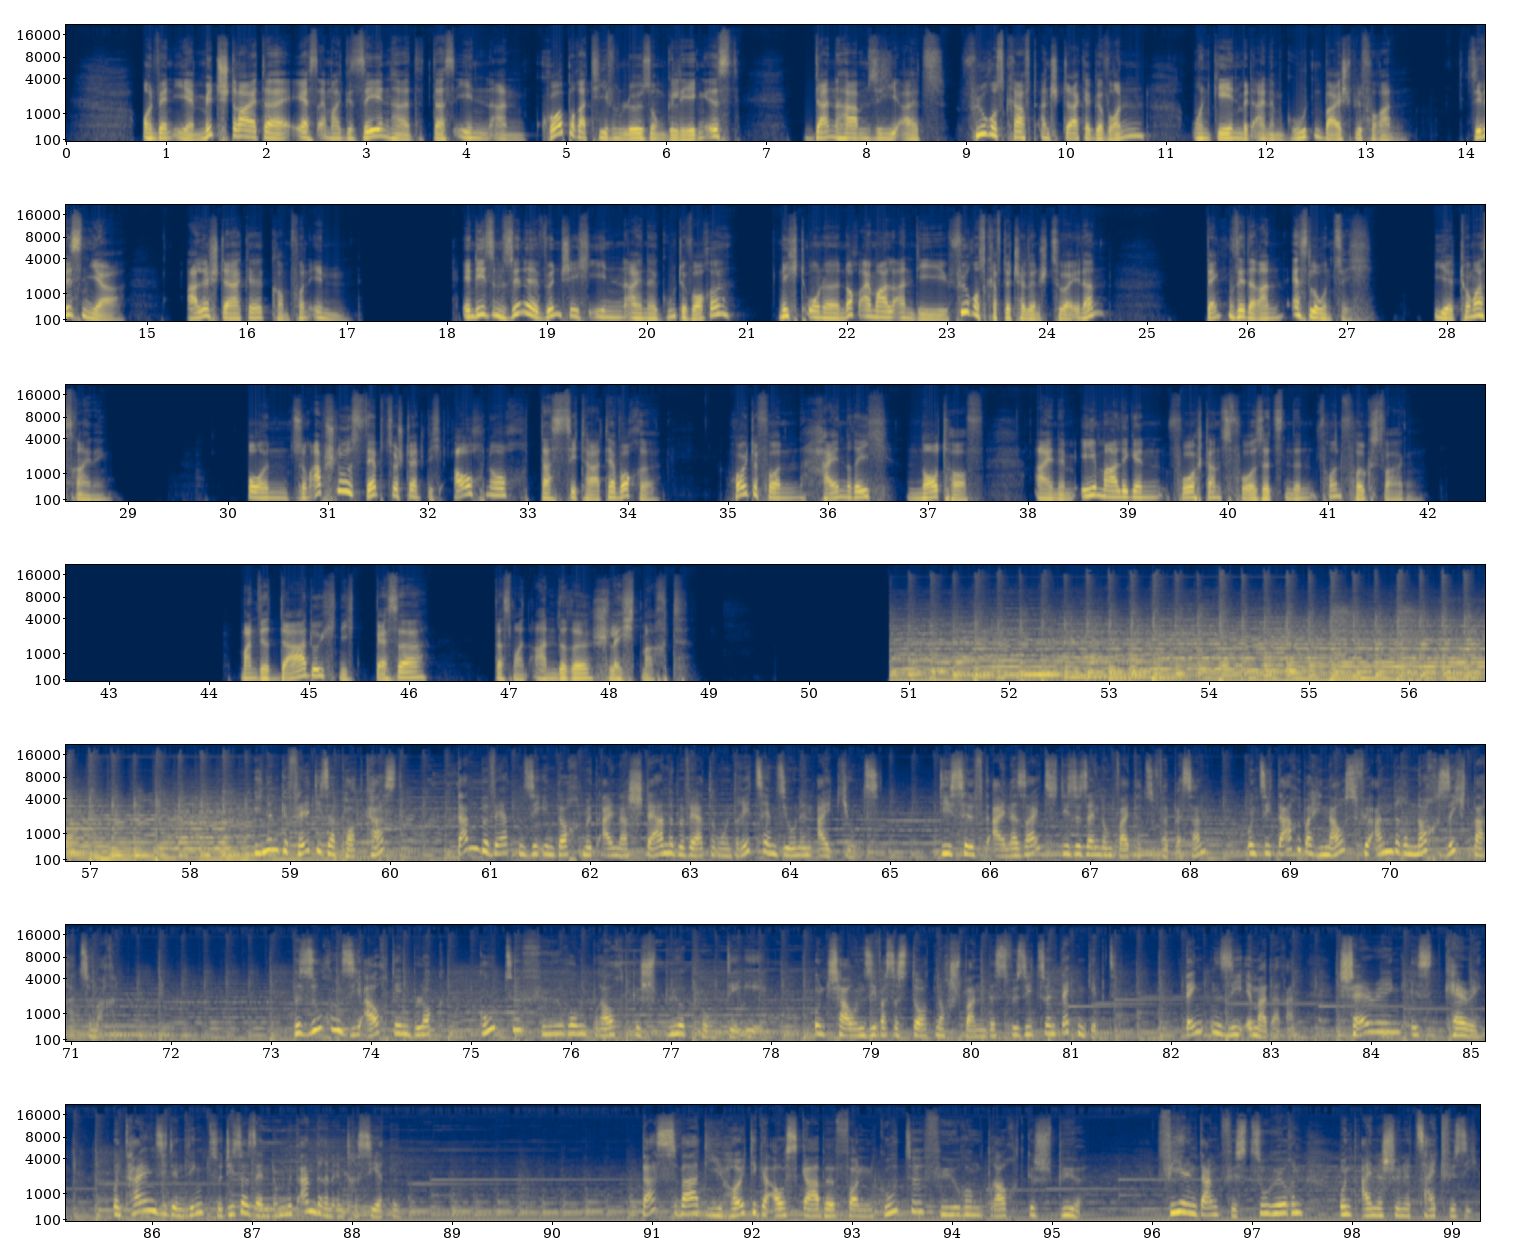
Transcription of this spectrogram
Und wenn Ihr Mitstreiter erst einmal gesehen hat, dass Ihnen an kooperativen Lösungen gelegen ist, dann haben Sie als Führungskraft an Stärke gewonnen und gehen mit einem guten Beispiel voran. Sie wissen ja, alle Stärke kommt von innen. In diesem Sinne wünsche ich Ihnen eine gute Woche, nicht ohne noch einmal an die Führungskräfte-Challenge zu erinnern. Denken Sie daran, es lohnt sich. Ihr Thomas Reining. Und zum Abschluss selbstverständlich auch noch das Zitat der Woche. Heute von Heinrich Nordhoff, einem ehemaligen Vorstandsvorsitzenden von Volkswagen. Man wird dadurch nicht besser, dass man andere schlecht macht. Ihnen gefällt dieser Podcast? Dann bewerten Sie ihn doch mit einer Sternebewertung und Rezension in iTunes. Dies hilft einerseits, diese Sendung weiter zu verbessern und sie darüber hinaus für andere noch sichtbarer zu machen. Besuchen Sie auch den Blog Gute Führung braucht Gespür.de und schauen Sie, was es dort noch Spannendes für Sie zu entdecken gibt. Denken Sie immer daran, Sharing ist Caring und teilen Sie den Link zu dieser Sendung mit anderen Interessierten. Das war die heutige Ausgabe von Gute Führung braucht Gespür. Vielen Dank fürs Zuhören und eine schöne Zeit für Sie.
